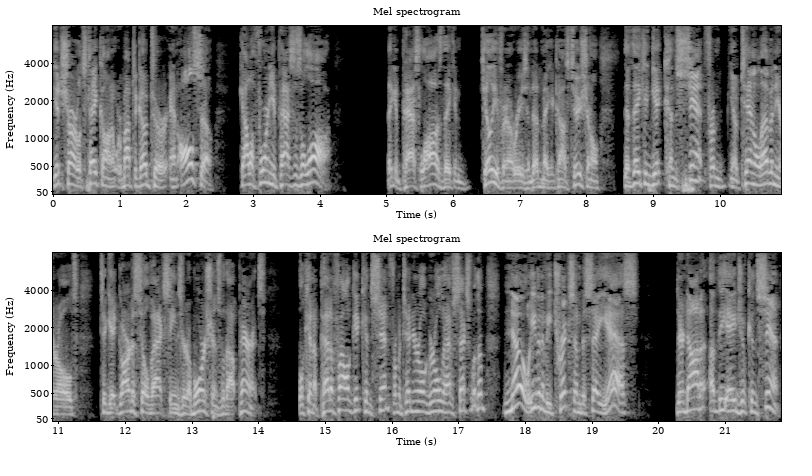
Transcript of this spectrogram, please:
get Charlotte's take on it. We're about to go to her. And also, California passes a law. They can pass laws. They can kill you for no reason. Doesn't make it constitutional. That they can get consent from you know 10, 11 year olds to get Gardasil vaccines or abortions without parents. Well, can a pedophile get consent from a 10 year old girl to have sex with him? No. Even if he tricks them to say yes, they're not of the age of consent.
